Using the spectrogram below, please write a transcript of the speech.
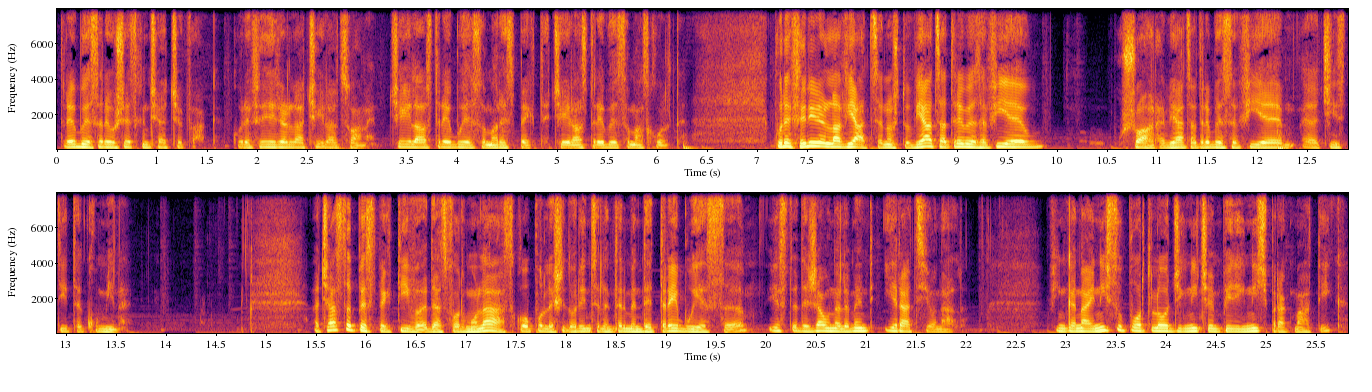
Trebuie să reușesc în ceea ce fac, cu referire la ceilalți oameni. Ceilalți trebuie să mă respecte, ceilalți trebuie să mă asculte. Cu referire la viață, nu știu, viața trebuie să fie ușoară, viața trebuie să fie uh, cinstită cu mine. Această perspectivă de a-ți formula scopurile și dorințele în termen de trebuie să, este deja un element irațional. Fiindcă n-ai nici suport logic, nici empiric, nici pragmatic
